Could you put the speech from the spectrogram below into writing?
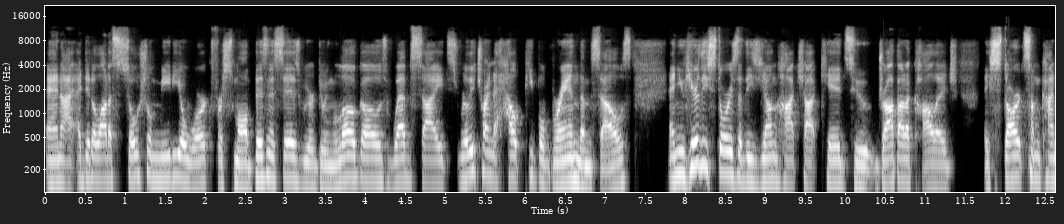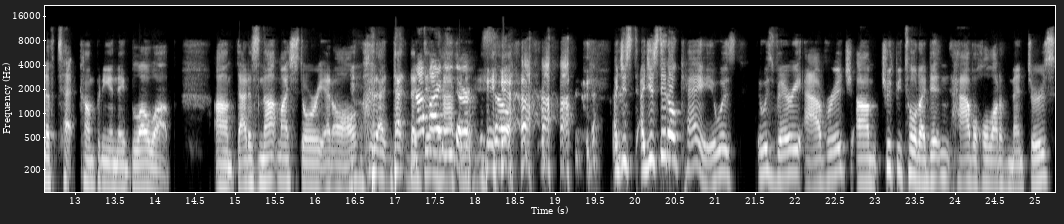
And I, I, did a lot of social media work for small businesses. We were doing logos, websites, really trying to help people brand themselves. And you hear these stories of these young hotshot kids who drop out of college, they start some kind of tech company and they blow up. Um, that is not my story at all. that, that, that not didn't happen. Either, so. I just I just did okay. It was it was very average. Um, truth be told, I didn't have a whole lot of mentors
